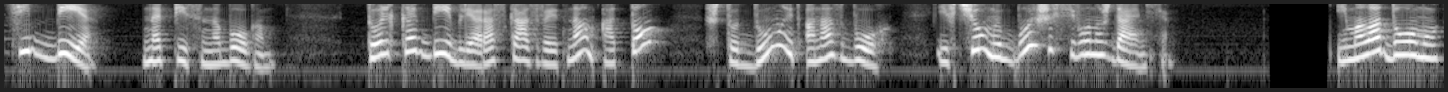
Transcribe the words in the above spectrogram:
тебе написано Богом. Только Библия рассказывает нам о том, что думает о нас Бог и в чем мы больше всего нуждаемся. И молодому,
